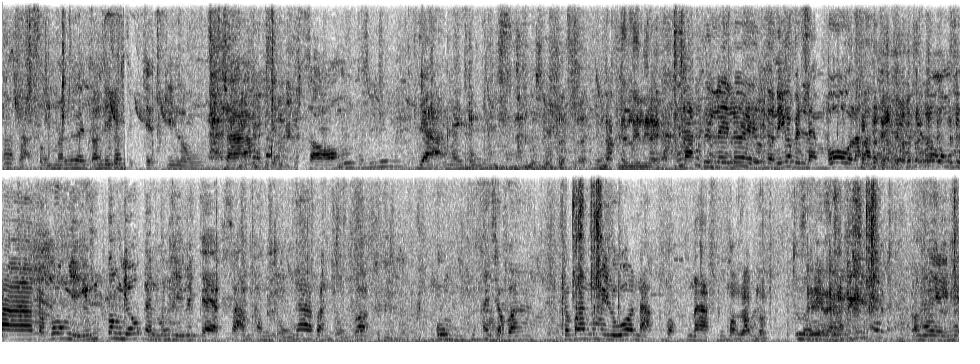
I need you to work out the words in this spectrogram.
ก็สะสมมาเรื่อย ตอนนี้ก็ 17 กิโล32สองอย่างในถุงหนักขึ้นเรื่อยๆนะหนักขึ้นเรื่อยๆ ตอนนี้ก็เป็นแลมโบ้แล้วค่ะพวกองค์ชากับพวกหญิงต้องยกกันบางทีไปแจก 3,000ถุง5,000ถุงก็อุ้มให้ชาวบ้าน ชาวบ้านก็ไม่รู้ว่าหนักบอกหนักตอนรับรถเซ่เลยนะต้องให้ให้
